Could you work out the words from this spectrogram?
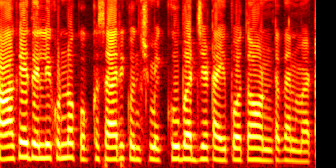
మాకే తెలియకుండా ఒక్కొక్కసారి కొంచెం ఎక్కువ బడ్జెట్ అయిపోతూ ఉంటుంది అనమాట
